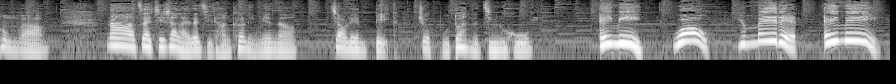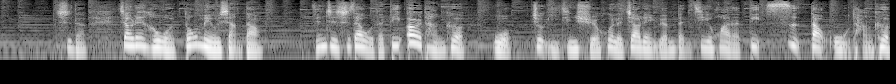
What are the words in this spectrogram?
用啊。那在接下来的几堂课里面呢，教练 Big 就不断的惊呼。Amy, wow, you made it, Amy！是的，教练和我都没有想到，仅仅是在我的第二堂课，我就已经学会了教练原本计划的第四到五堂课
